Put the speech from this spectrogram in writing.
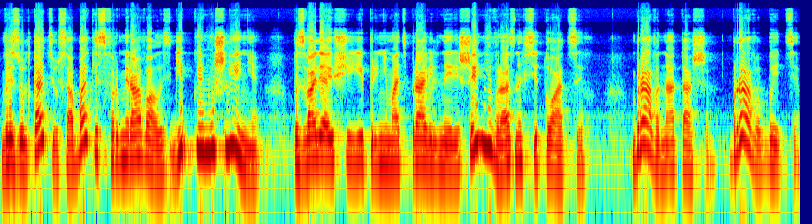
В результате у собаки сформировалось гибкое мышление – позволяющие ей принимать правильные решения в разных ситуациях. Браво, Наташа! Браво, Бетти!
